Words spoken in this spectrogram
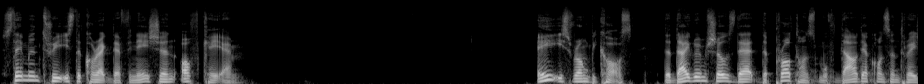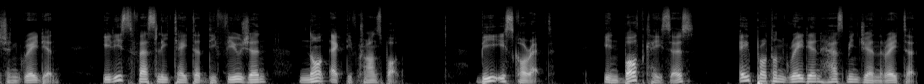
Statement 3 is the correct definition of Km. A is wrong because the diagram shows that the protons move down their concentration gradient. It is facilitated diffusion, not active transport. B is correct. In both cases, a proton gradient has been generated.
